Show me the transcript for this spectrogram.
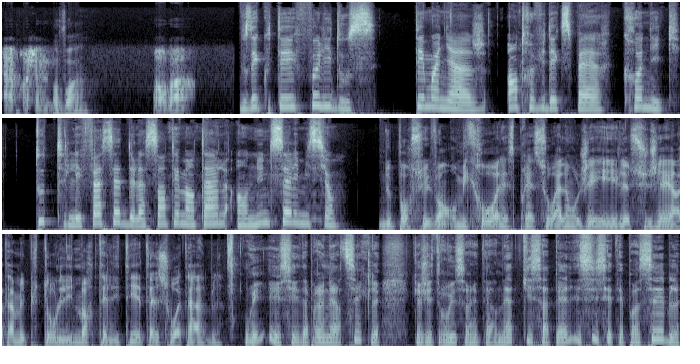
À la prochaine. Au revoir. Au revoir. Vous écoutez Folie douce. Témoignages, entrevues d'experts, chroniques toutes les facettes de la santé mentale en une seule émission. Nous poursuivons au micro à l'espresso allongé et le sujet entamé plus tôt, l'immortalité est-elle souhaitable? Oui, et c'est d'après un article que j'ai trouvé sur Internet qui s'appelle Si c'était possible,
